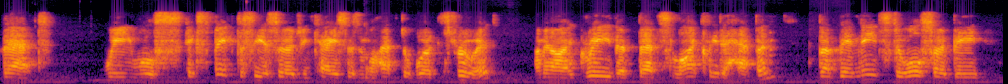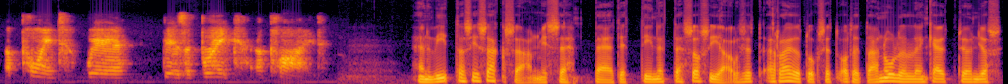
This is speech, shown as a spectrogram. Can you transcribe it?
that we will expect to see a surge in cases and we'll have to work through it. I mean, I agree that that's likely to happen, but there needs to also be a point where there's a break applied. Hän viittasi Saksaan, missä päätettiin, että sosiaaliset rajoitukset otetaan uudelleen käyttöön, jos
